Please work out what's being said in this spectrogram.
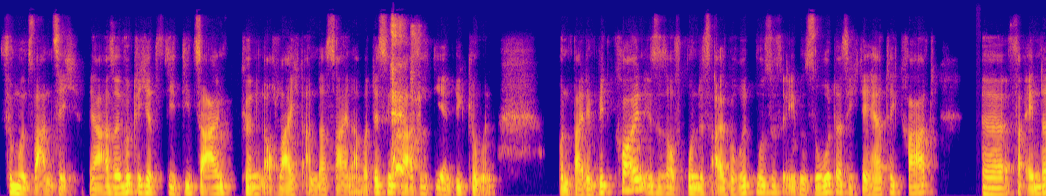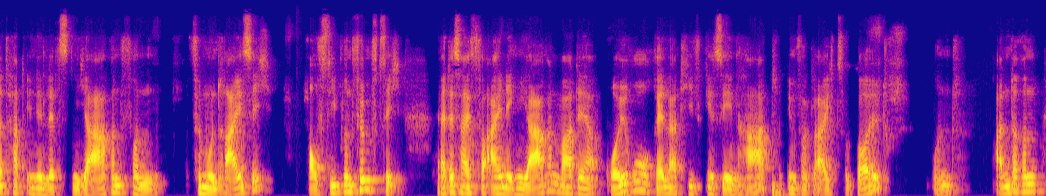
25. Ja, also wirklich jetzt die, die Zahlen können auch leicht anders sein, aber das sind quasi die Entwicklungen. Und bei dem Bitcoin ist es aufgrund des Algorithmus eben so, dass sich der Härtegrad äh, verändert hat in den letzten Jahren von 35 auf 57. Ja, das heißt, vor einigen Jahren war der Euro relativ gesehen hart im Vergleich zu Gold und anderen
